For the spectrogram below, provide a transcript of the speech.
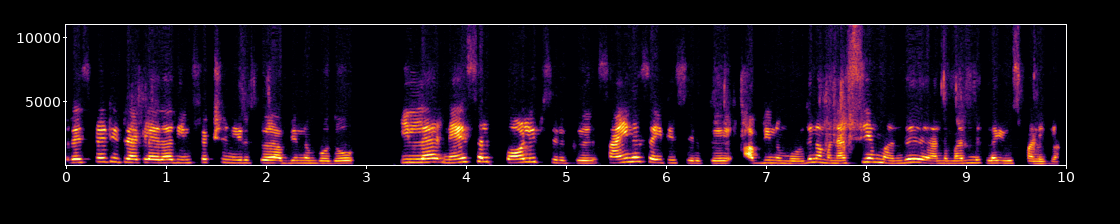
ரெஸ்பிரேட்டரி ட்ராக்ல ஏதாவது இன்ஃபெக்ஷன் இருக்கு அப்படின்னும் போதோ இல்ல நேசல் பாலிப்ஸ் இருக்கு சைனசைட்டிஸ் இருக்கு அப்படின்னும் போது நம்ம நசியம் வந்து அந்த மருந்துகளை யூஸ் பண்ணிக்கலாம்.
